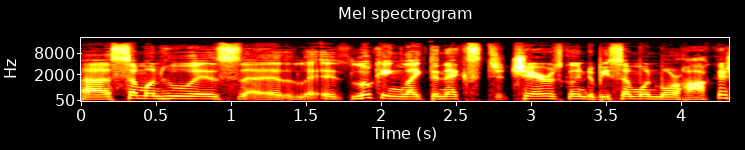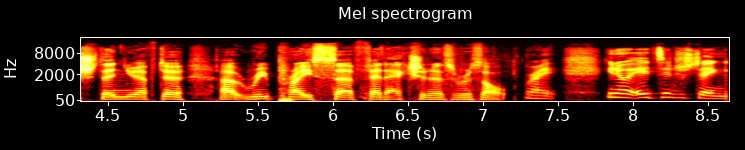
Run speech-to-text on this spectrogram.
uh someone who is, uh, is, looking like the next chair is going to be someone more hawkish, then you have to uh, reprice Fed action as a result. Right. You know, it's interesting.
